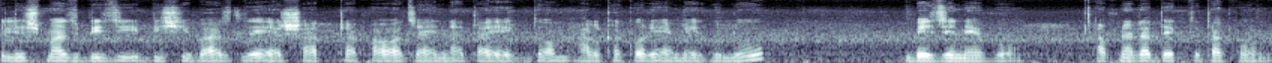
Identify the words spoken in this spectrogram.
ইলিশ মাছ বিজি বেশি বাজলে এর স্বাদটা পাওয়া যায় না, তাই একদম হালকা করে আমি এগুলো বেজে নেব। আপনারা দেখতে থাকুন।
